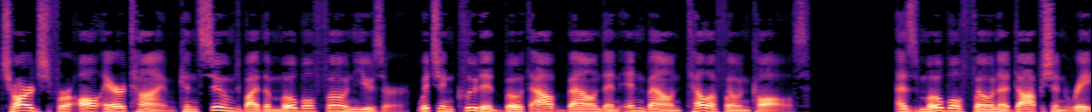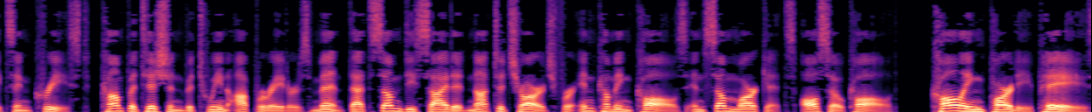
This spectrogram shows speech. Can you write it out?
charged for all air time consumed by the mobile phone user, which included both outbound and inbound telephone calls. As mobile phone adoption rates increased, competition between operators meant that some decided not to charge for incoming calls in some markets also called calling party pays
